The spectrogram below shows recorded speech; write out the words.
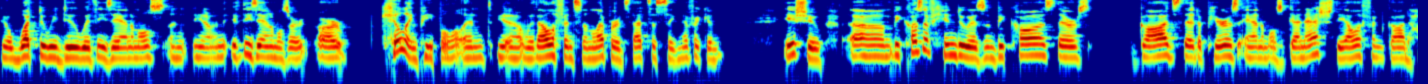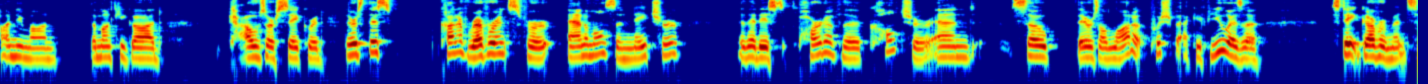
you know, what do we do with these animals? And you know, if these animals are are killing people. And, you know, with elephants and leopards, that's a significant issue. Um, because of Hinduism, because there's gods that appear as animals Ganesh, the elephant god, Hanuman, the monkey god, cows are sacred. There's this kind of reverence for animals and nature that is part of the culture. And so there's a lot of pushback. If you, as a state government,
